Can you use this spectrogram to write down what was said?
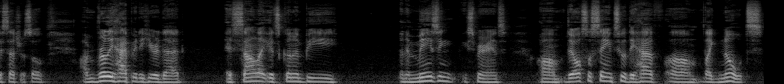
etc. So I'm really happy to hear that. It sounds like it's gonna be an amazing experience. Um, they're also saying too they have um, like notes.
